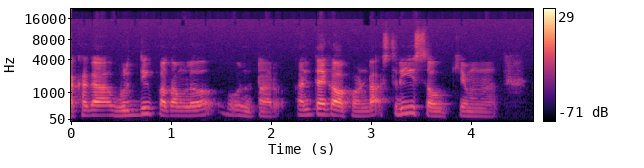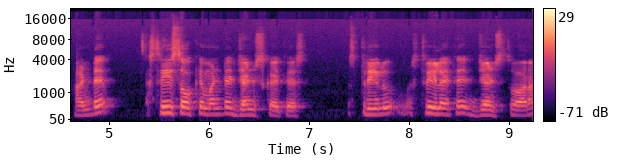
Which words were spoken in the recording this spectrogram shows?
చక్కగా వృద్ధి పదంలో ఉంటారు. అంతేకాకుండా స్త్రీ సౌఖ్యం. అంటే స్త్రీ సౌఖ్యం అంటే జెంట్స్కి అయితే స్త్రీలు స్త్రీలు అయితే జెంట్స్ ద్వారా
